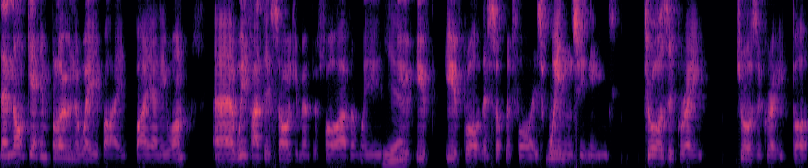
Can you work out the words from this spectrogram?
they're not getting blown away by by anyone. Uh, we've had this argument before, haven't we? Yeah. You, you've you've brought this up before. It's wins you need. Draws are great. Draws are great, but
